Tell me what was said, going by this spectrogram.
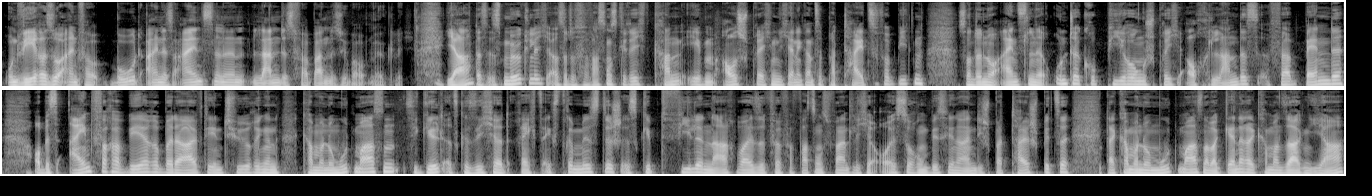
Und wäre so ein Verbot eines einzelnen Landesverbandes überhaupt möglich? Ja, das ist möglich. Also das Verfassungsgericht kann eben aussprechen, nicht eine ganze Partei zu verbieten, sondern nur einzelne Untergruppierungen, sprich auch Landesverbände. Ob es einfacher wäre bei der AfD in Thüringen, kann man nur mutmaßen. Sie gilt als gesichert rechtsextremistisch. Es gibt viele Nachweise für verfassungsfeindliche Äußerungen bis hinein in die Parteispitze. Da kann man nur mutmaßen, aber generell kann man sagen, ja,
